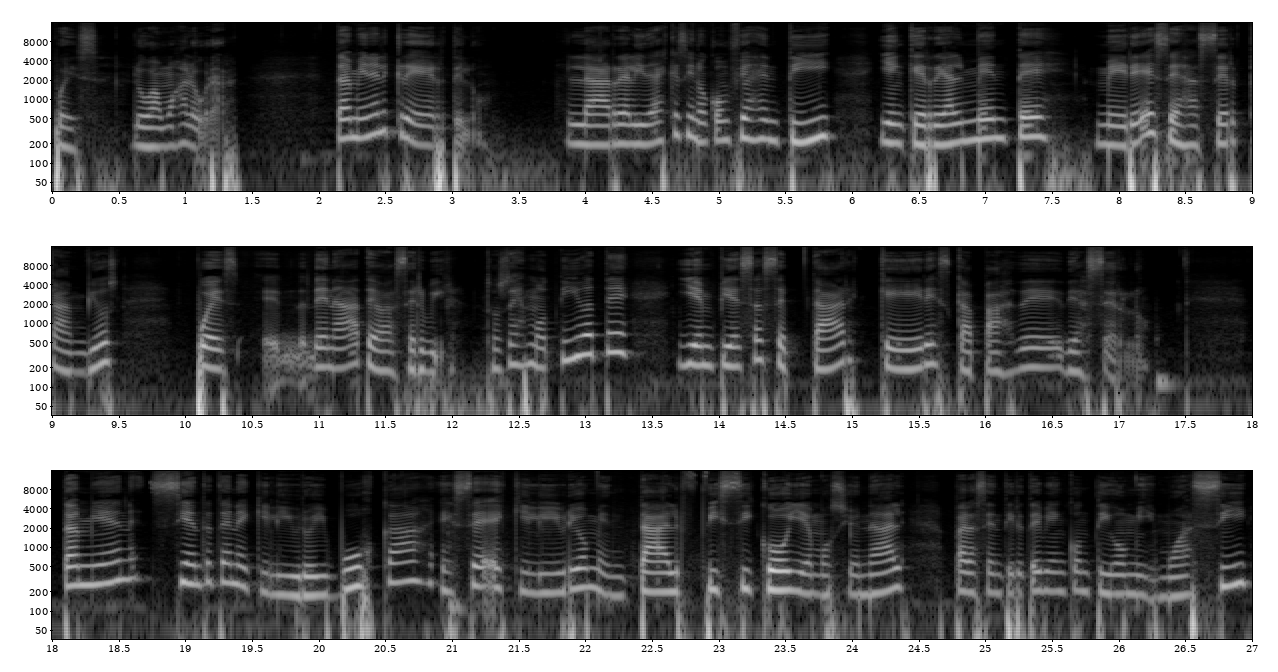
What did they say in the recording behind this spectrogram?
pues lo vamos a lograr. También el creértelo. La realidad es que si no confías en ti y en que realmente mereces hacer cambios, pues eh, de nada te va a servir. Entonces motívate y empieza a aceptar que eres capaz de, de hacerlo. También siéntete en equilibrio y busca ese equilibrio mental, físico y emocional para sentirte bien contigo mismo. Así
